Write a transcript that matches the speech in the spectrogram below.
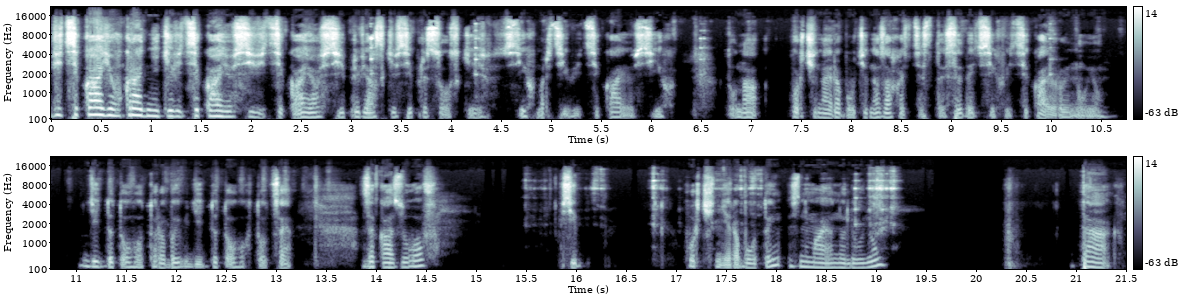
Відсікаю крадники, відсікаю всі, відсікаю всі прив'язки, всі присоски, всіх мерців відсікаю, всіх, хто на порченій роботі на захисті сидить, всіх відсікаю, руйную. Йдіть до того, хто робив, йдіть до того, хто це заказував. Всі порчені роботи знімаю, нулюю. Так,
